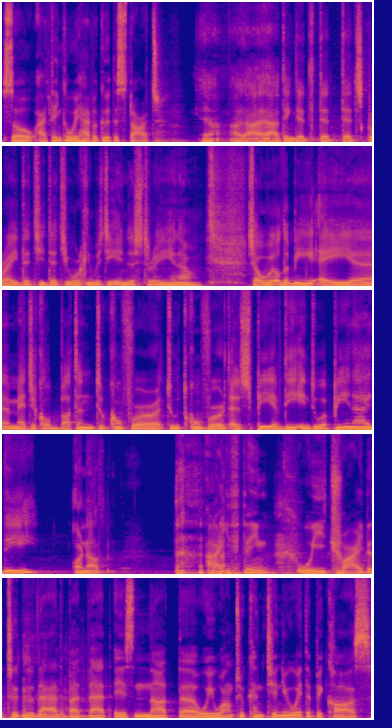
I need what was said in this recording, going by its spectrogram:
So I think we have a good start. Yeah, I, I think that, that that's great that you that you're working with the industry. You know, so will there be a uh, magical button to convert to convert a PFD into a P&ID or not? I think we tried to do that, but that is not uh, we want to continue with because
